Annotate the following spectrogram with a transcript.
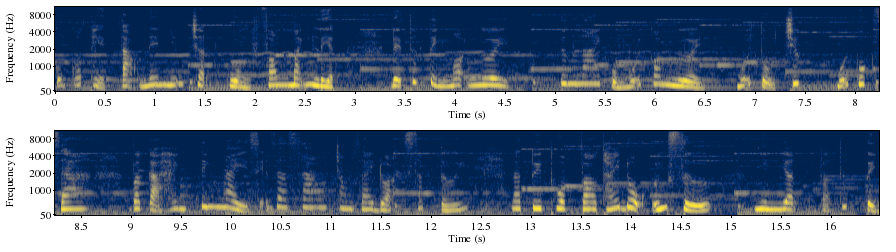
cũng có thể tạo nên những trận cuồng phong mãnh liệt để thức tỉnh mọi người, tương lai của mỗi con người, mỗi tổ chức, mỗi quốc gia và cả hành tinh này sẽ ra sao trong giai đoạn sắp tới là tùy thuộc vào thái độ ứng xử, nhìn nhận và thức tỉnh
